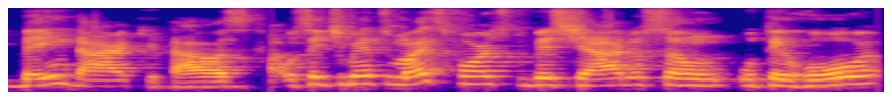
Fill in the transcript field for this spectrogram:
bem dark, tá? Os, os sentimentos mais fortes do bestiário são o terror,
